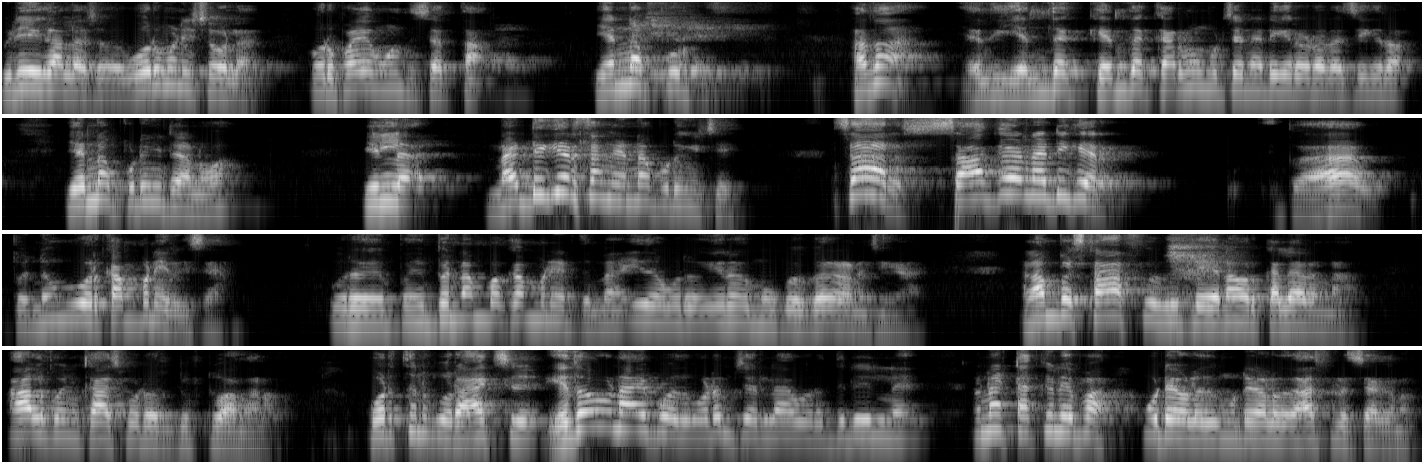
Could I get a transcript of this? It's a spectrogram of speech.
விடிய கால ஒரு மணி ஷோவில் ஒரு பையன் ஊந்து செத்தான். என்ன பு அதான் எது எந்த எந்த கர்மம் முடிச்ச நடிகரோட ரசிக்கிறோம் என்ன பிடுங்கிட்டானோ? இல்லை நடிகர் சங்கம் என்ன பிடுங்கிச்சு? சார் சக நடிகர். இப்போ இப்போ நம்ம ஒரு கம்பெனி இருக்குது சார். ஒரு இப்போ இப்போ நம்ம கம்பெனி எடுத்தோமே இதை ஒரு இருபது முப்பது பேர் நினச்சிங்க நம்ம ஸ்டாஃப் வீட்டில் ஏன்னா ஒரு கல்யாணம்னா ஆள் கொஞ்சம் காசு போட்டு ஒரு கிஃப்ட் வாங்குறோம் ஒருத்தனுக்கு ஒரு ஆக்சிடென்ட் ஏதோ ஒன்று ஆகி போகுது உடம்பு சரியில்லை ஒரு திடீர்னு. ஆனால் டக்குன்னு எப்பா மூட்டை எவ்வளோ மூட்டை எவ்வளோ ஹாஸ்பிட்டல் சேர்க்கணும்.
